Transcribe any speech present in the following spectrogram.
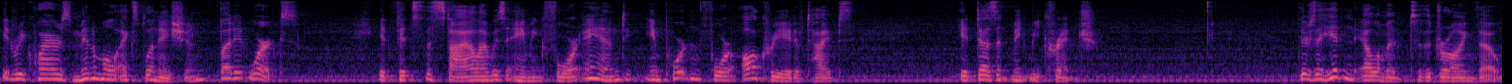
It requires minimal explanation, but it works. It fits the style I was aiming for, and, important for all creative types, it doesn't make me cringe. There's a hidden element to the drawing, though,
